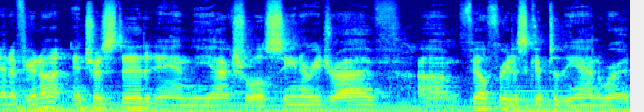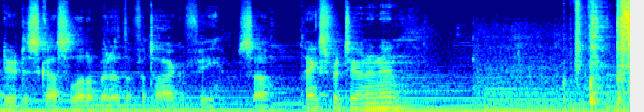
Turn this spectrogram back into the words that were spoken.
And if you're not interested in the actual scenery drive, um, feel free to skip to the end where I do discuss a little bit of the photography. So thanks for tuning in.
